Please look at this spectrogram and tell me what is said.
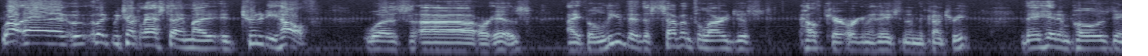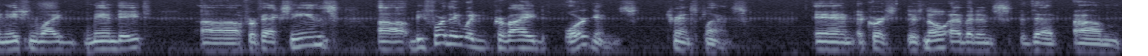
Well, uh, like we talked last time, Trinity Health was or is, I believe, they're the seventh largest healthcare organization in the country. They had imposed a nationwide mandate uh, for vaccines uh, before they would provide organs transplants. And of course, there's no evidence that um,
